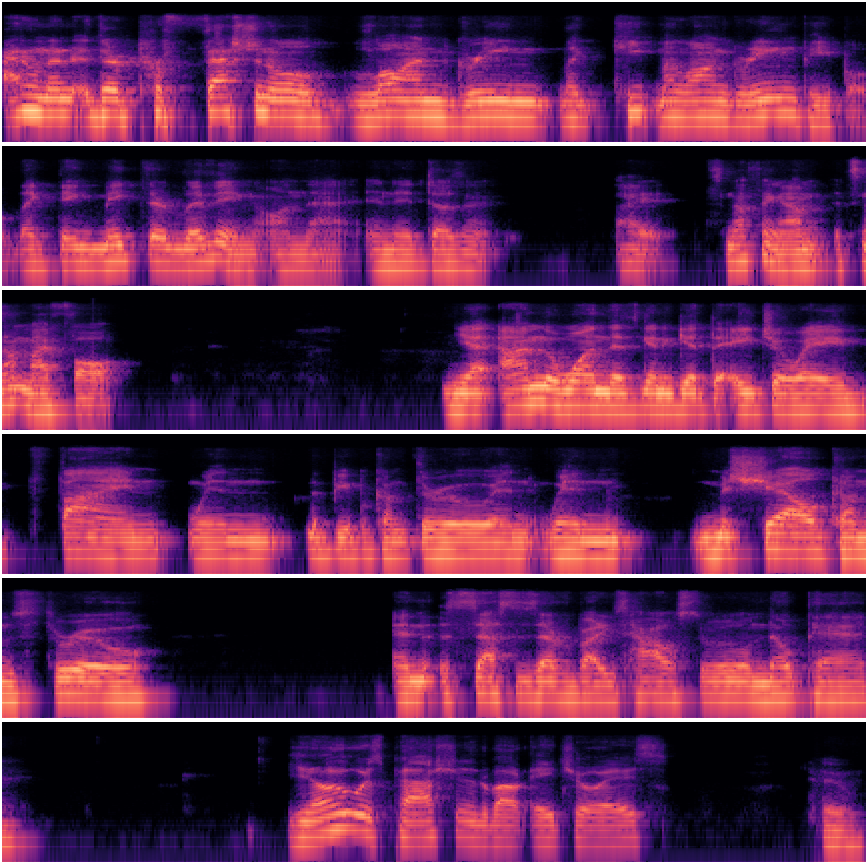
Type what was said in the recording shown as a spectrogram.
I don't know. They're professional lawn green, like keep my lawn green people. Like they make their living on that. And it doesn't, I, it's nothing. I'm, it's not my fault. Yet I'm the one that's going to get the HOA fine when the people come through and when Michelle comes through and assesses everybody's house with a little notepad. You know who was passionate about HOAs? Who?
